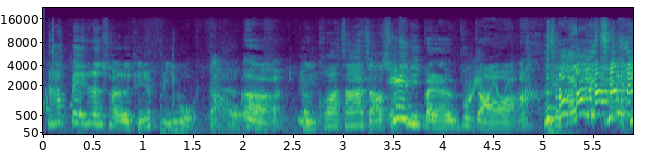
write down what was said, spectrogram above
他被认出来的频率比我高，呃，很夸张。他只要因为你本人不高啊，什么意思？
